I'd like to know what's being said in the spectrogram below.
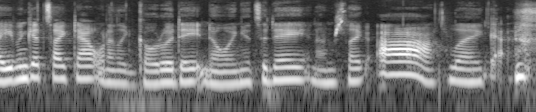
I even get psyched out when I like go to a date knowing it's a date and I'm just like ah like Yes.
